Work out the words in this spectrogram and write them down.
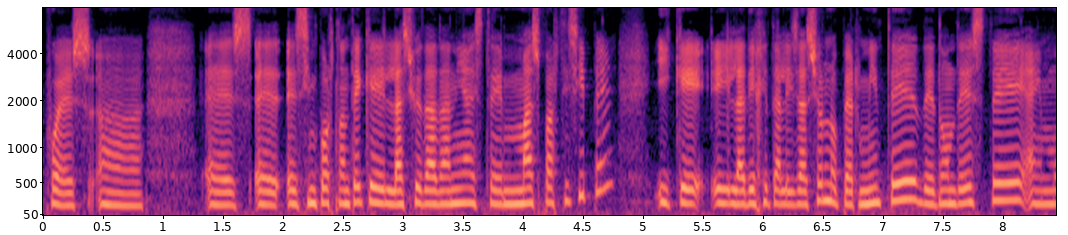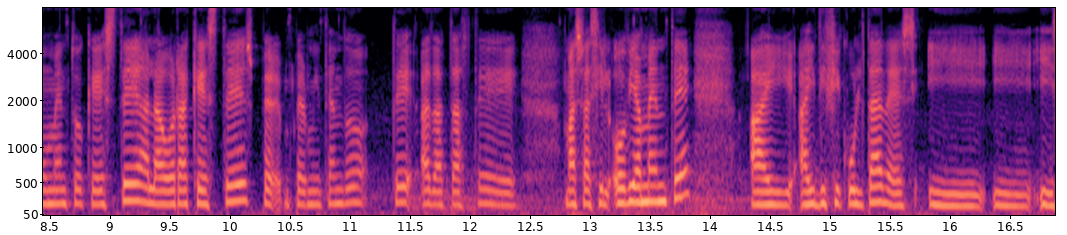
pues... Eh, es, importante que la ciudadanía esté más participe y que la digitalización lo permite de donde esté, en el momento que esté, a la hora que estés, permitiéndote adaptarte más fácil. Obviamente hay, hay dificultades y, y,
